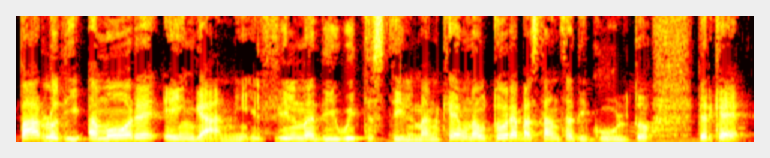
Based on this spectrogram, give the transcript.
Parlo di Amore e inganni, il film di Whit Stillman, che è un autore abbastanza di culto, perché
